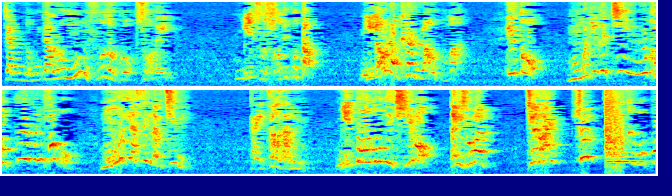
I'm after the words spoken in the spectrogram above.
江东要龙虎如果说的，你只说的不到，你要让看软骨啊！一到我你个机遇可根本发过，我也是老居民，该早上你多多的去吧。弟兄们，起来！是，我不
